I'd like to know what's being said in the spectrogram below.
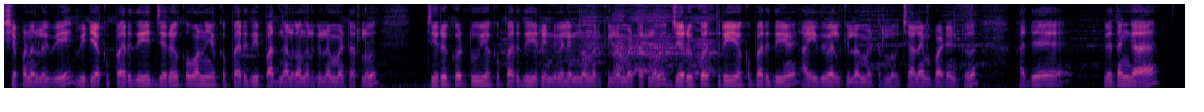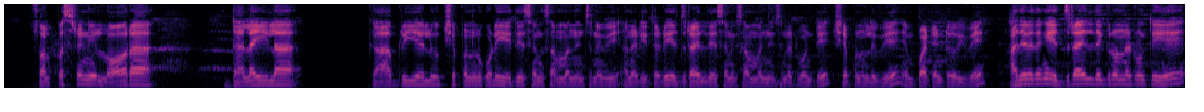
క్షిపణులు ఇవి. వీటి యొక్క పరిధి జెరోకో వన్ యొక్క పరిధి పద్నాలుగు వందల కిలోమీటర్లు జెరకో టూ యొక్క పరిధి రెండు వేల ఎనిమిది వందల కిలోమీటర్లు జెరకో త్రీ యొక్క పరిధి ఐదు వేల కిలోమీటర్లు. చాలా ఇంపార్టెంట్. అదే విధంగా స్వల్పశ్రేణి లోరా డలైలా గాబ్రియలు క్షిపణులు కూడా ఏ దేశానికి సంబంధించినవి అని అడుగుతాడు. ఇజ్రాయెల్ దేశానికి సంబంధించినటువంటి క్షిపణులు ఇవి ఇంపార్టెంట్ ఇవే. అదేవిధంగా ఇజ్రాయెల్ దగ్గర ఉన్నటువంటి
